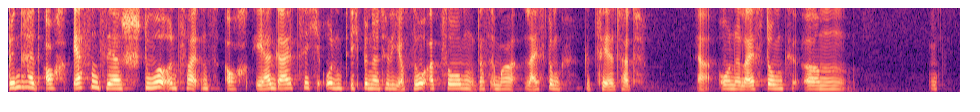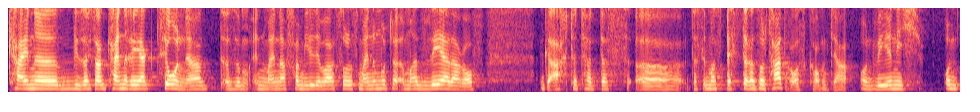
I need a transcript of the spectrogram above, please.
bin halt auch erstens sehr stur und zweitens auch ehrgeizig und ich bin natürlich auch so erzogen, dass immer Leistung gezählt hat. Ja, ohne Leistung ähm, keine, wie soll ich sagen, keine Reaktion. Ja. Also in meiner Familie war es so, dass meine Mutter immer sehr darauf geachtet hat, dass, äh, dass immer das beste Resultat rauskommt, ja, und wehe. Und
